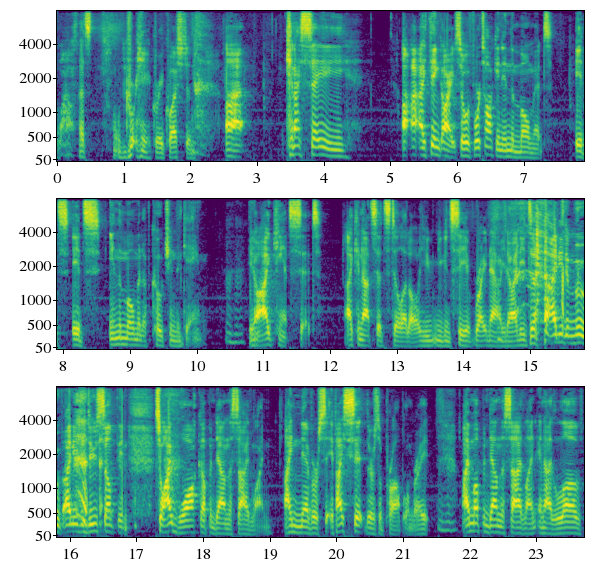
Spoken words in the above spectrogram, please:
wow, that's a great, great question. Uh, can I say? I, I think all right. So if we're talking in the moment, it's it's in the moment of coaching the game. You know, I can't sit. I cannot sit still at all. You you can see it right now. You know, I need to I need to move. I need to do something. So I walk up and down the sideline. I never sit. If I sit, there's a problem, right? I'm up and down the sideline, and I love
